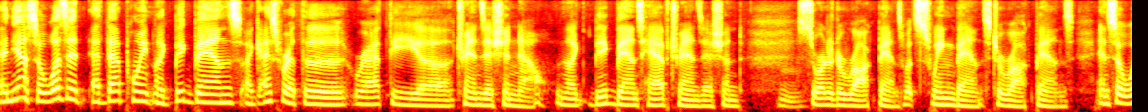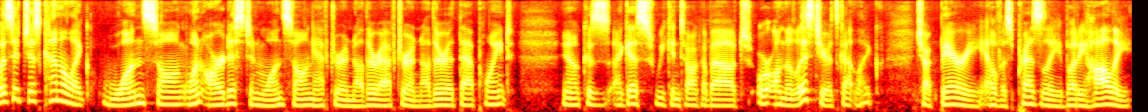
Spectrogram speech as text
And yeah, so was it at that point like big bands? I guess we're at the we're at the uh, transition now. Like big bands have transitioned, sort of to rock bands. What swing bands to rock bands? And so was it just kind of like one song, one artist, and one song after another after another at that point? You know, because I guess we can talk about, or on the list here, it's got like Chuck Berry, Elvis Presley, Buddy Holly.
